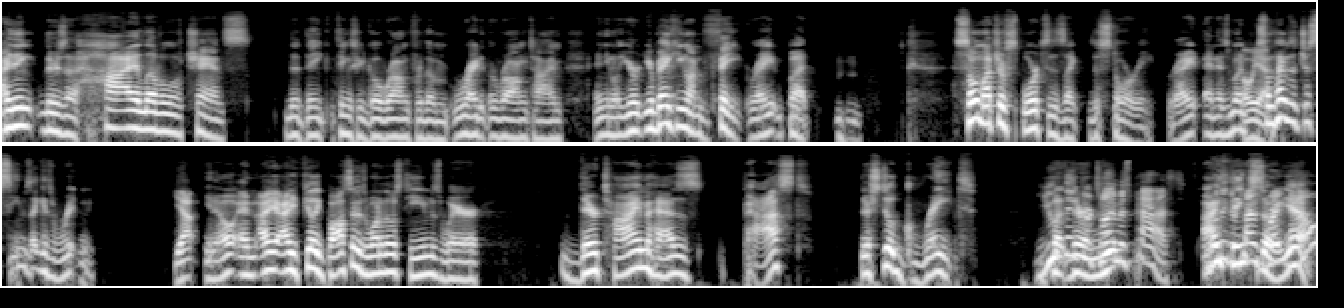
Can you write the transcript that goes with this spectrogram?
I think there's a high level of chance that they things could go wrong for them right at the wrong time. And you know, you're you're banking on fate, right? But Mhm. so much of sports is like the story, right? And as much Oh, yeah. sometimes it just seems like it's written, Yep. you know. And I I feel like Boston is one of those teams where their time has passed. They're still great. You think their time li- has passed? You I don't think so, Right yeah. now?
